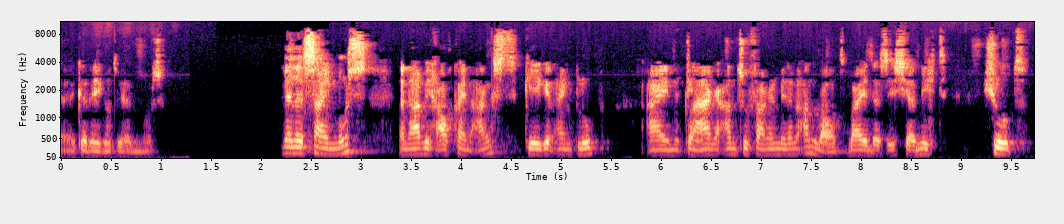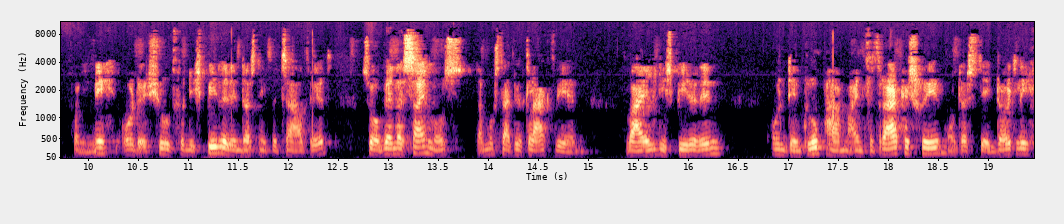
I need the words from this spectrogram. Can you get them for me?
äh, geregelt werden muss. Wenn es sein muss, dann habe ich auch keine Angst, gegen einen Club eine Klage anzufangen mit einem Anwalt, weil das ist ja nicht Schuld von mich oder Schuld von die Spielerin, dass nicht bezahlt wird. So, wenn es sein muss, dann muss da geklagt werden, weil die Spielerin und dem Club haben einen Vertrag geschrieben und da steht deutlich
